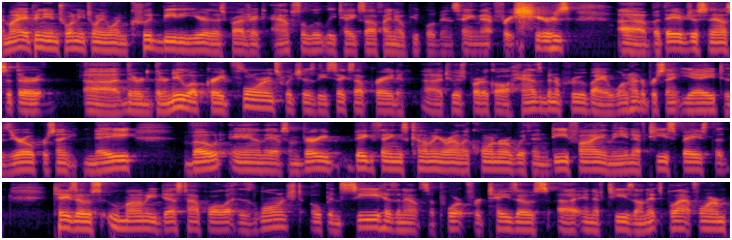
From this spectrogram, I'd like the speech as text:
in my opinion, 2021 could be the year this project absolutely takes off. I know people have been saying that for years, uh, but they have just announced that they're uh, their their new upgrade, Florence, which is the sixth upgrade uh, to its protocol, has been approved by a 100% yay to 0% nay vote, and they have some very big things coming around the corner within DeFi and the NFT space. The Tezos Umami desktop wallet has launched. OpenSea has announced support for Tezos uh, NFTs on its platform.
